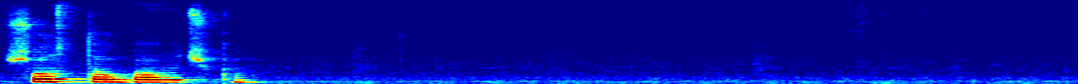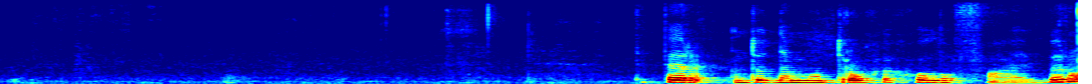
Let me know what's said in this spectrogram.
шоста убавочка. Тепер додамо трохи холофайберу.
